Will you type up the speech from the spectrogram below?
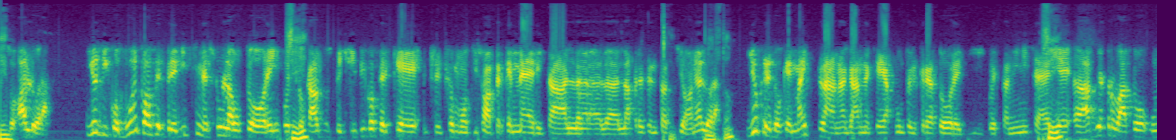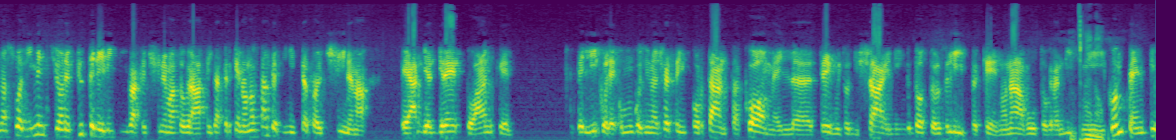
senso. Allora, io dico due cose brevissime sull'autore in questo Sì. caso specifico perché, un motivo, insomma, perché merita il- la, la presentazione. Allora, giusto? io credo che Mike Flanagan, che è appunto il creatore di questa miniserie, Sì. eh, abbia trovato una sua dimensione più televisiva che cinematografica, perché nonostante abbia iniziato al cinema e abbia diretto anche pellicole comunque di una certa importanza come il seguito di Shining, Doctor Sleep che non ha avuto grandissimi no. consensi,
